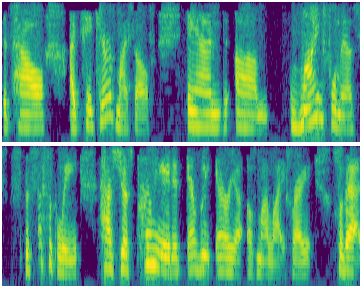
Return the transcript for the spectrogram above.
it's how I take care of myself, and um, mindfulness specifically has just permeated every area of my life. Right, so that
